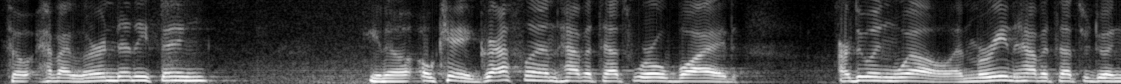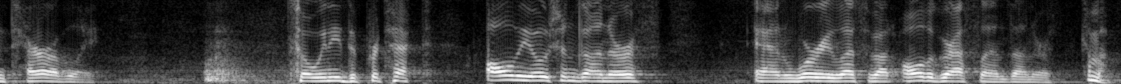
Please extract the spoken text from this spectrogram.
so have I learned anything? You know, okay, grassland habitats worldwide are doing well and marine habitats are doing terribly. So we need to protect all the oceans on Earth and worry less about all the grasslands on Earth. Come on.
